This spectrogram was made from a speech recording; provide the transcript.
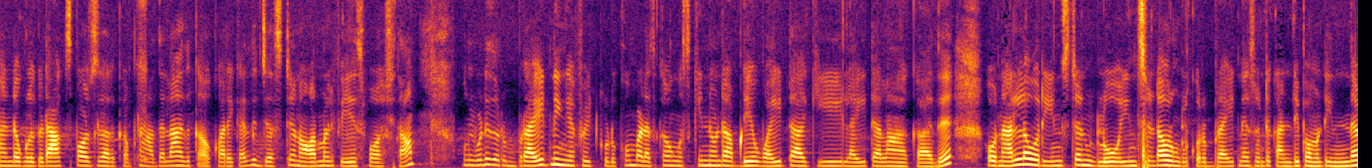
அண்ட் உங்களுக்கு டார்க் ஸ்பாட்ஸ்லாம் இருக்குது அப்படின்னா அதெல்லாம் அதுக்கு குறைக்காது. ஜஸ்ட்டு நார்மல் ஃபேஸ் வாஷ் தான். உங்களுக்கு வந்து இது ஒரு பிரைட்னிங் எஃபெக்ட் கொடுக்கும். பட் அதுக்கு அவங்க ஸ்கின் வந்து அப்படியே ஒயிட் ஆக்கி லைட்டெல்லாம் ஆக்காது ஒரு நல்ல ஒரு இன்ஸ்டன்ட் க்ளோ இன்ஸ்டண்ட்டாக உங்களுக்கு ஒரு பிரைட்னஸ் வந்துட்டு கண்டிப்பாக வந்துட்டு இந்த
